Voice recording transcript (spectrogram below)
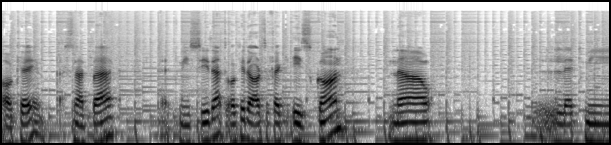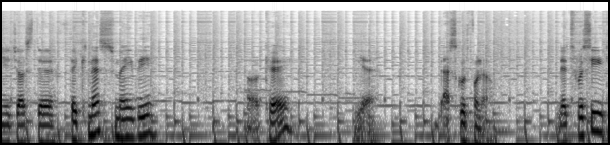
Okay not bad. Let me see that. Okay the artifact is gone. Now let me adjust the thickness maybe. Okay. Yeah. That's good for now. Let's proceed.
